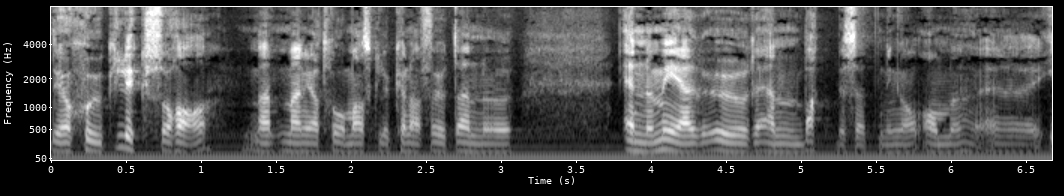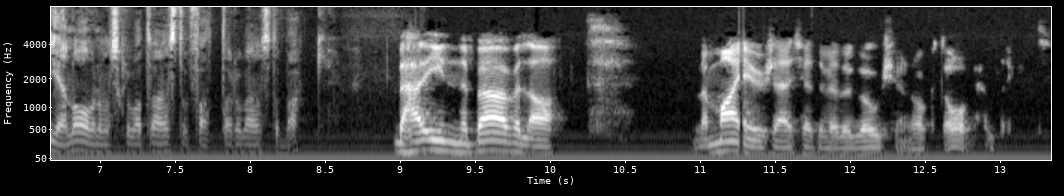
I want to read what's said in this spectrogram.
det är sjuk lyx att ha. Men, men jag tror man skulle kunna få ut ännu, ännu mer ur en backbesättning om, om eh, en av dem skulle vara vänsterfattad och vänsterback. Det här innebär väl att... Myers ersätter väl Goshen rakt av helt enkelt.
